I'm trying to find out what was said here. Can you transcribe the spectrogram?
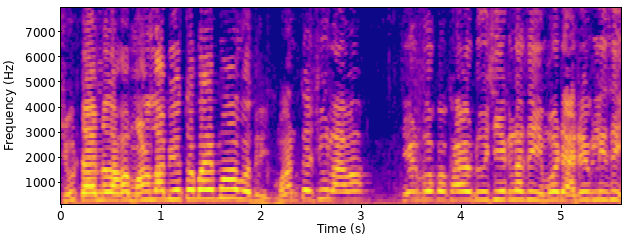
શું ટાઈમ નતો? આખો મણ લાવ્યો તો બાઈકમાં આવો ત્રી મન તો શું લાવો? તેલ બોકો ખાયો ડોસી એકલા છે મોઢા એકલી છે.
